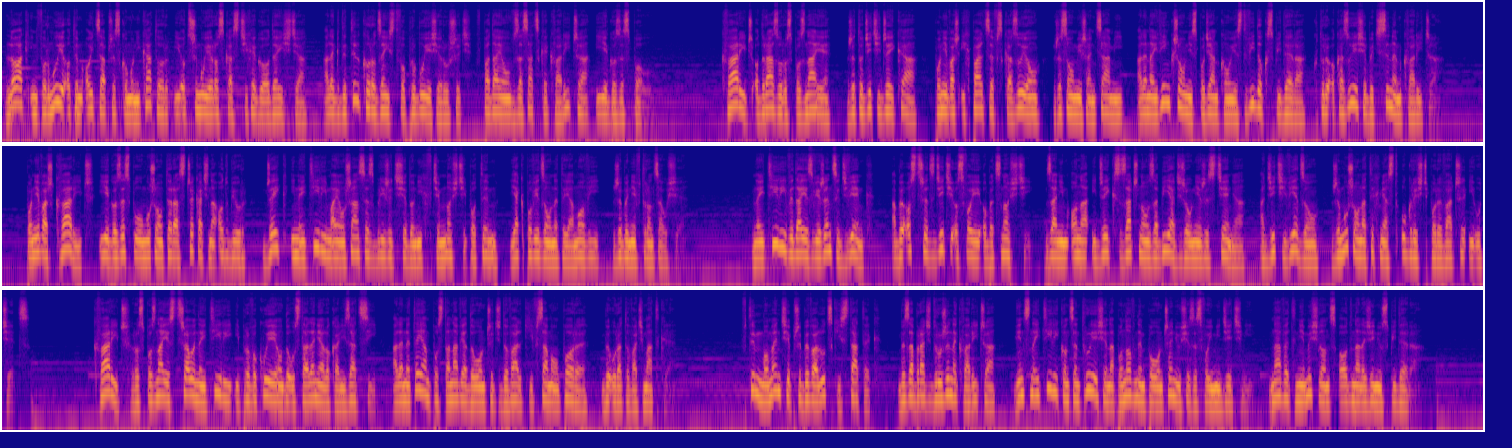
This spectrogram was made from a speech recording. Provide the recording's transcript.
Loak informuje o tym ojca przez komunikator i otrzymuje rozkaz cichego odejścia, ale gdy tylko rodzeństwo próbuje się ruszyć, wpadają w zasadzkę Quaritcha i jego zespołu. Quaritch od razu rozpoznaje, że to dzieci J.K., ponieważ ich palce wskazują, że są mieszańcami, ale największą niespodzianką jest widok Spidera, który okazuje się być synem Quaritcha. Ponieważ Quaritch i jego zespół muszą teraz czekać na odbiór, Jake i Neytiri mają szansę zbliżyć się do nich w ciemności po tym, jak powiedzą Neteyamowi, żeby nie wtrącał się. Neytiri wydaje zwierzęcy dźwięk, aby ostrzec dzieci o swojej obecności, zanim ona i Jake zaczną zabijać żołnierzy z cienia, a dzieci wiedzą, że muszą natychmiast ugryźć porywaczy i uciec. Quaritch rozpoznaje strzały Neytiri i prowokuje ją do ustalenia lokalizacji, ale Neteyam postanawia dołączyć do walki w samą porę, by uratować matkę. W tym momencie przybywa ludzki statek, by zabrać drużynę Quaritcha, więc Neytiri koncentruje się na ponownym połączeniu się ze swoimi dziećmi, nawet nie myśląc o odnalezieniu Spidera.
